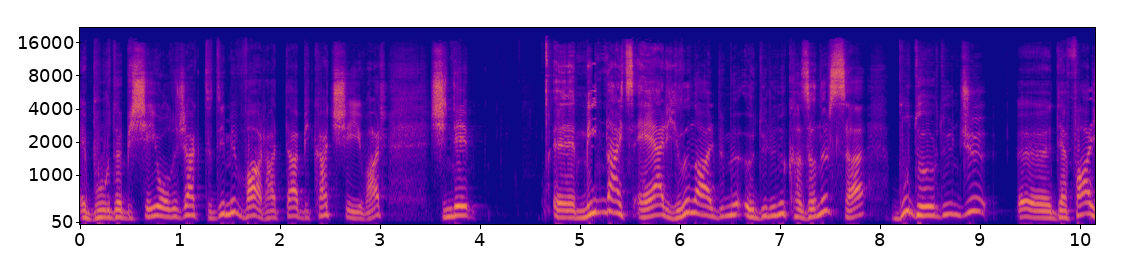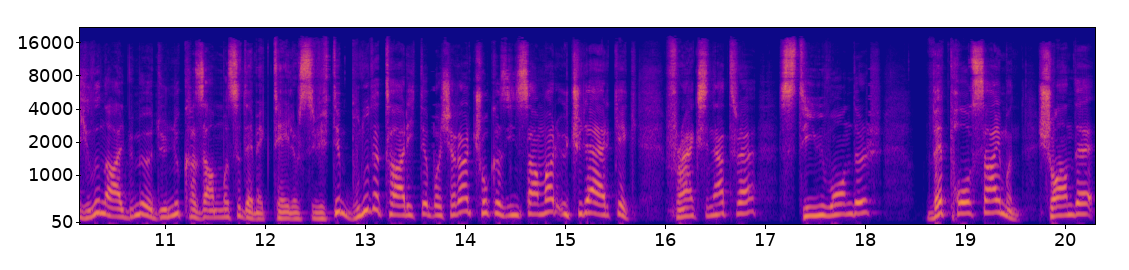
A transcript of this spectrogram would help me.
E burada bir şey olacaktı değil mi? Var hatta birkaç şeyi var. Şimdi e, Midnights eğer yılın albümü ödülünü kazanırsa bu dördüncü e, defa yılın albümü ödülünü kazanması demek Taylor Swift'in. Bunu da tarihte başaran çok az insan var. Üçü de erkek. Frank Sinatra, Stevie Wonder ve Paul Simon. Şu anda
